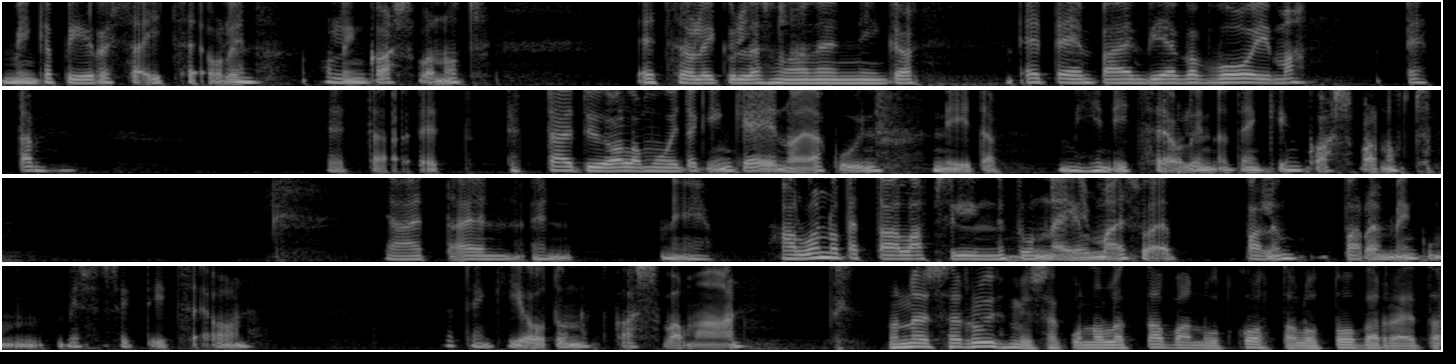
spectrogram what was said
minkä piirissä itse olin, olin kasvanut. Että se oli kyllä sellainen niin eteenpäin vievä voima, että, että, että, että täytyy olla muitakin keinoja kuin niitä, mihin itse olin jotenkin kasvanut. Ja että en, en niin, haluan opettaa lapsille ne tunneilmaisua ja paljon paremmin kuin missä sitten itse on jotenkin joutunut kasvamaan. No näissä ryhmissä, kun olet tavannut kohtalotovereita,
